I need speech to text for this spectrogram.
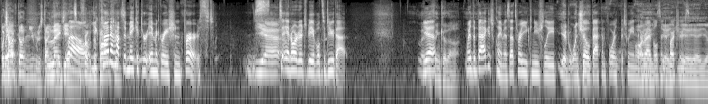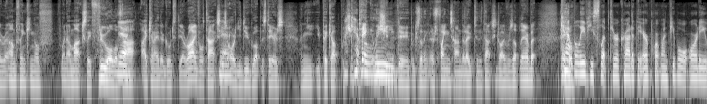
Which Yeah. I've done numerous times. Leg it. Well, from you kind of have to make it through immigration first yeah, to, in order to be able to do that. Let yeah. me think of that. Where the baggage claim is, that's where you can usually Yeah, but once go back and forth between Oh, yeah, arrivals and yeah, departures. Yeah, yeah, yeah. Right. I'm thinking of when I'm actually through all of Yeah. that. I can either go to the arrival taxis, Yeah. or you do go up the stairs and you, you pick up, which I you can't technically shouldn't do because I think there's fines handed out to the taxi drivers up there. But hey Can't ho. believe he slipped through a crowd at the airport when people were already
